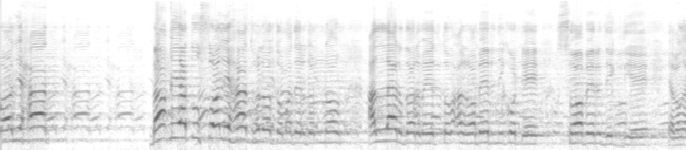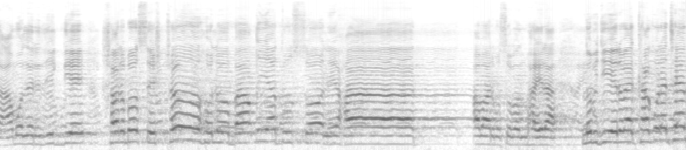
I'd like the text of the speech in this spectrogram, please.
সালিহাত। বাকিয়াতুস সালিহাত হলো তোমাদের জন্য আল্লাহর দরবে তোমার রবের নিকটে সবের দিক দিয়ে এবং আমলের দিক দিয়ে সর্বশ্রেষ্ঠ হলো বাকিয়াতুস সালিহাত। আমার মুসলমান ভাইরা নবীজি এর ব্যাখ্যা করেছেন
